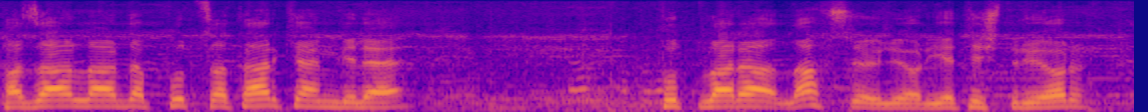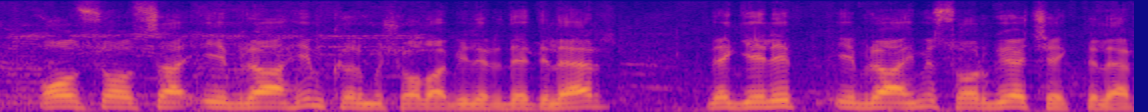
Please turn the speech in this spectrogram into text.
Pazarlarda put satarken bile putlara laf söylüyor, yetiştiriyor. Olsa olsa İbrahim kırmış olabilir dediler ve gelip İbrahim'i sorguya çektiler.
